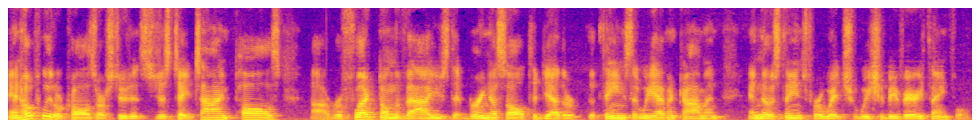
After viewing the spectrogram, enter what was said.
And hopefully, it'll cause our students to just take time, pause, uh, reflect on the values that bring us all together, the things that we have in common, and those things for which we should be very thankful.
